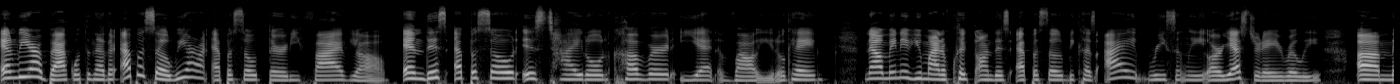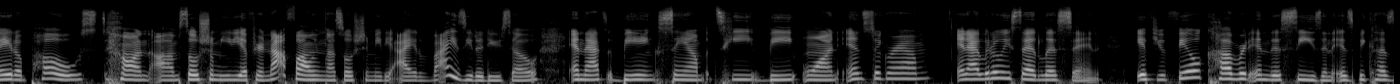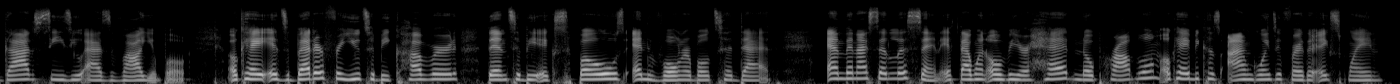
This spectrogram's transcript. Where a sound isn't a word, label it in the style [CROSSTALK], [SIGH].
And we are back with another episode. We are on episode 35, y'all. And this episode is titled Covered Yet Valued, okay? Now, many of you might have clicked on this episode because I recently, or yesterday really, um, made a post [LAUGHS] on um, social media. If you're not following my social media, I advise you to do so. And that's Being Sam TV on Instagram. And I literally said, listen, if you feel covered in this season, it's because God sees you as valuable. Okay, it's better for you to be covered than to be exposed and vulnerable to death. And then I said, listen, if that went over your head, no problem. Okay, because I'm going to further explain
